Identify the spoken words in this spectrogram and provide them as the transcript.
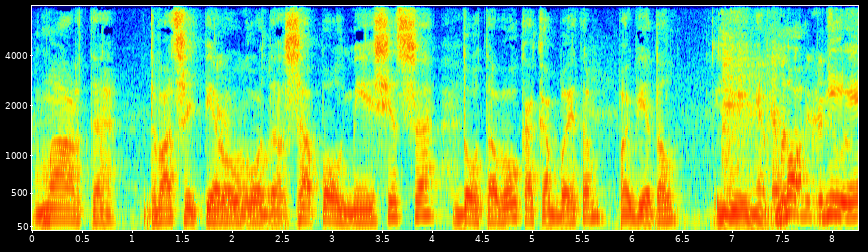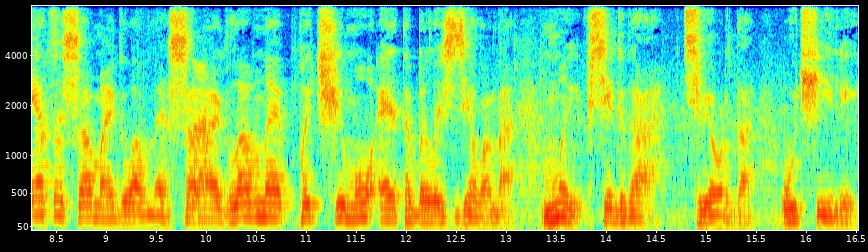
марта 21 года за полмесяца до того, как об этом поведал Ленин. Но не это самое главное. Самое да. главное, почему это было сделано. Мы всегда твердо учили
